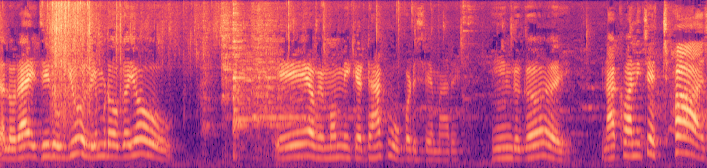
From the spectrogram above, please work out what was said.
ચાલો રાઈ જીરું ગયું લીમડો ગયો. એ હવે મમ્મી કે ઢાંકવું પડશે મારે. હિંગ ગઈ. નાખવાની છે છાશ.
